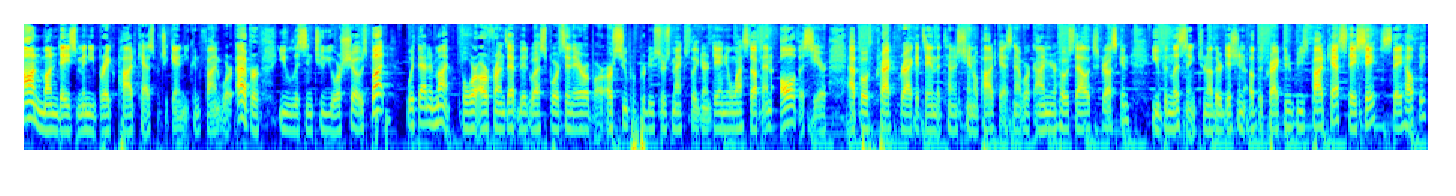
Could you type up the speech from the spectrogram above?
on Monday's mini break podcast, which again you can find wherever you listen to your shows. But with that in mind, for our friends at Midwest Sports and Aerobar, our super producers Max Fligner, Daniel Westoff, and all of us here at both Cracked Drag Racquets and the Tennis Channel Podcast Network. I'm your host, Alex Gruskin. You've been listening to another edition of the Cracked Interviews Podcast. Stay safe, stay healthy.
